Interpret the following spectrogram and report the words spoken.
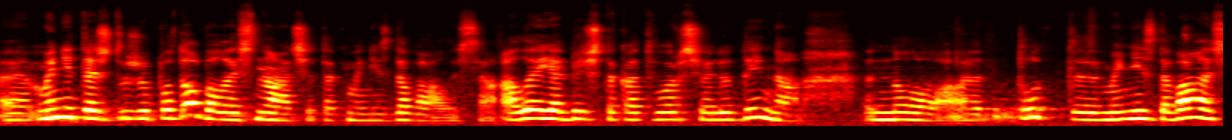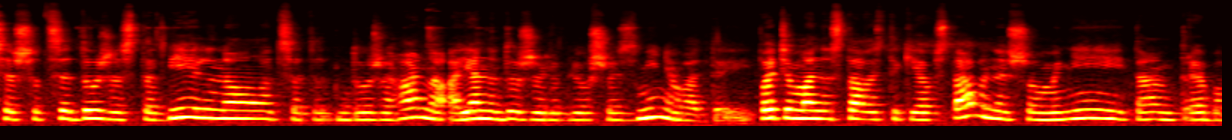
Е, Мені теж дуже подобалось, наче так мені здавалося, але я більш така творча людина. Ну а тут е, мені здавалося, що це дуже стабільно, це дуже гарно, а я не дуже люблю щось змінювати. Потім в мене сталися такі обставини, що мені там треба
